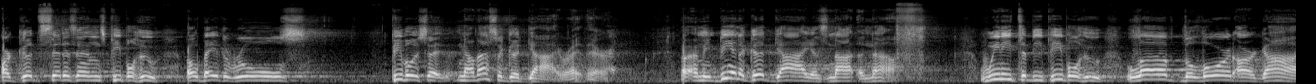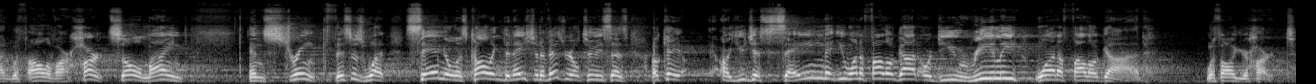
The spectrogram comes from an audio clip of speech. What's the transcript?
are good citizens, people who obey the rules, people who say, now that's a good guy right there. I mean, being a good guy is not enough. We need to be people who love the Lord our God with all of our heart, soul, mind, and strength. This is what Samuel is calling the nation of Israel to. He says, Okay, are you just saying that you want to follow God, or do you really want to follow God with all your heart?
